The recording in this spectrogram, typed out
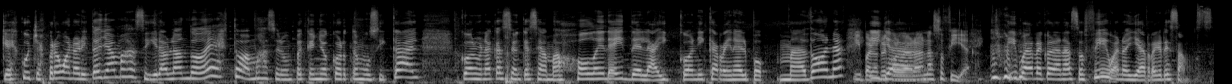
que escuches. Pero bueno, ahorita ya vamos a seguir hablando de esto. Vamos a hacer un pequeño corte musical con una canción que se llama Holiday de la icónica reina del pop Madonna. Y para recordar a Ana Sofía. Y para recordar a Ana Sofía, bueno, ya regresamos.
